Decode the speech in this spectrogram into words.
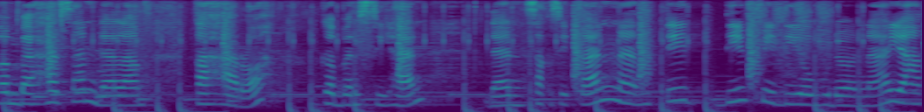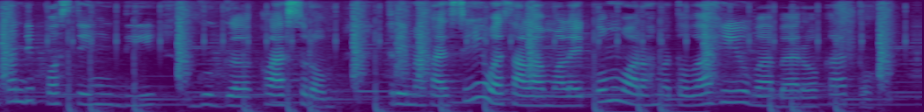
pembahasan dalam taharoh, kebersihan, dan saksikan nanti di video Budona yang akan diposting di Google Classroom. Terima kasih. Wassalamualaikum warahmatullahi wabarakatuh.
